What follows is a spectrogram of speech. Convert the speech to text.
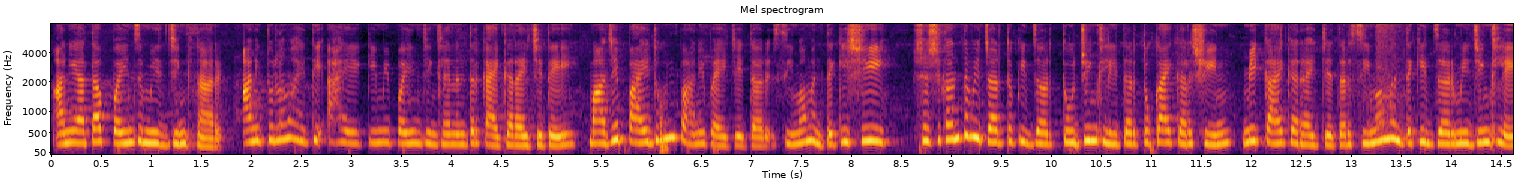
आणि आता पैंज मी जिंकणार. आणि तुला माहिती माहिती आहे की मी पैन जिंकल्यानंतर काय करायचे ते? माझे पाय धुवून पाणी प्यायचे तर. सीमा म्हणते की शी शशिकांत विचारतो की जर तू जिंकली तर तू काय करशील? मी काय करायचे? तर सीमा म्हणते की जर मी जिंकले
